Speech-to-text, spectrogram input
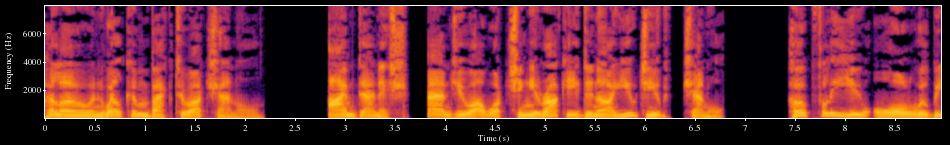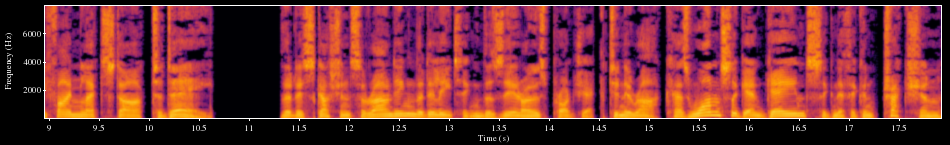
Hello and welcome back to our channel. I'm Danish, and you are watching Iraqi Dinar YouTube channel. Hopefully you all will be fine let's start today. The discussion surrounding the Deleting the Zeros project in Iraq has once again gained significant traction,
